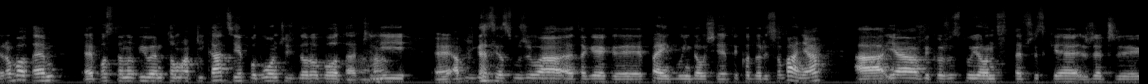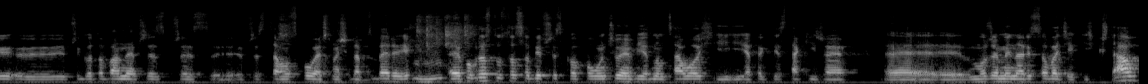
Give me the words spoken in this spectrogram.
robotem postanowiłem tą aplikację podłączyć do robota, Aha. czyli e, aplikacja służyła e, tak jak e, Paint w Windowsie tylko do rysowania, a ja wykorzystując te wszystkie rzeczy y, przygotowane przez, przez, y, przez całą społeczność Raspberry, Mhm. E, Po prostu to sobie wszystko połączyłem w jedną całość i, i efekt jest taki, że e, możemy narysować jakiś kształt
